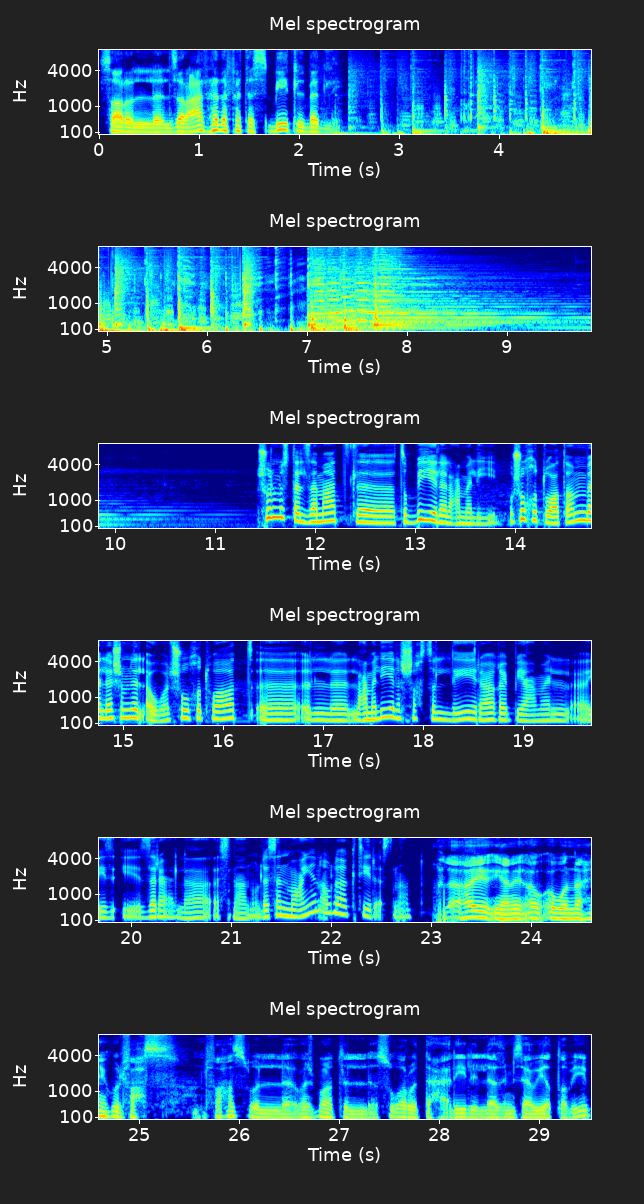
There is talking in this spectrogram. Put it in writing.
صار الزراعات هدفها تثبيت البدلي. شو المستلزمات الطبية للعملية؟ وشو خطواتها بنبلش من الأول شو خطوات آه، العملية للشخص اللي راغب يعمل آه، زرع لأسنانه لسن معين أو لكتير أسنان؟ لا هاي يعني أول ناحية هو الفحص الفحص ومجموعة الصور والتحاليل اللي لازم يساويها الطبيب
